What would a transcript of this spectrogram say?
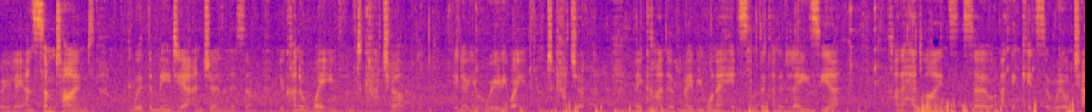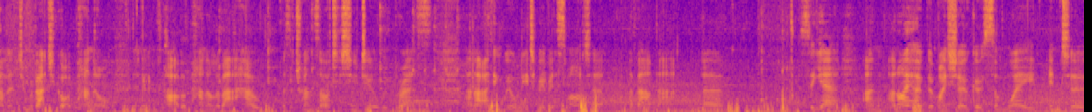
really. And sometimes with the media and journalism, you're kind of waiting for them to catch up. You know you're really waiting for them to catch up and they kind of maybe want to hit some of the kind of lazier kind of headlines. So I think it's a real challenge and we've actually got a panel I'm going to be part of a panel about how as a trans artist you deal with press. And I think we all need to be a bit smarter about that. Um, so yeah and, and I hope that my show goes some way into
